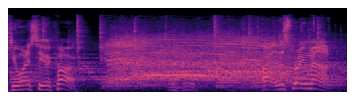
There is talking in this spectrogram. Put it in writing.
Do you want to see the car? Yeah. All right, let's bring him out.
